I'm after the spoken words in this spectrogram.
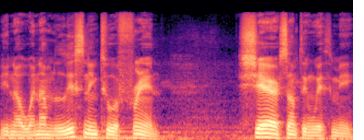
you know, when I'm listening to a friend share something with me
